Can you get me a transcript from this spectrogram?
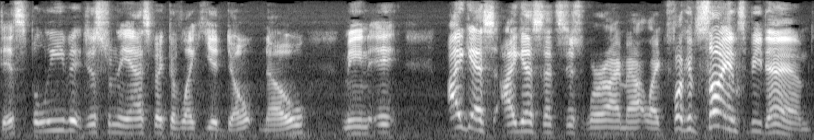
disbelieve it just from the aspect of like you don't know. I mean, it. I guess I guess that's just where I'm at. Like fucking science be damned.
